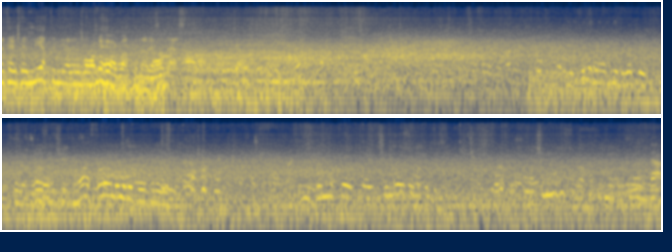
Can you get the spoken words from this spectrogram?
Jag tänkte en meter mer än vanlig högvatten när det är som bäst. Да.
